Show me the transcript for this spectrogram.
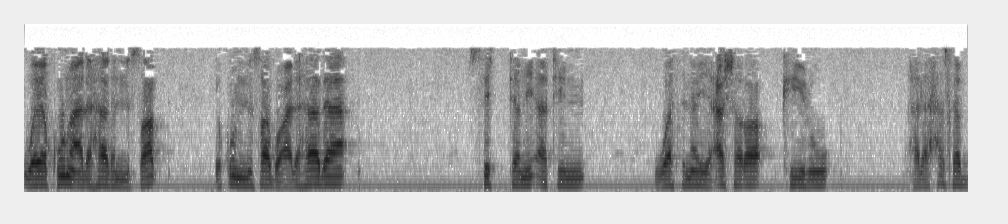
ويكون على هذا النصاب يكون النصاب على هذا ستمائة واثني عشر كيلو على حسب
